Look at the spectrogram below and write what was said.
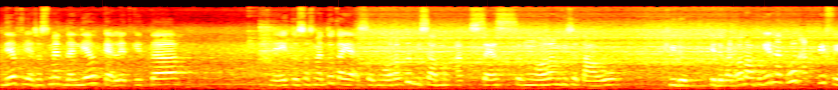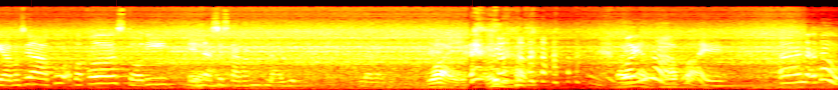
dia punya sosmed dan dia kayak lihat kita. Ya itu sosmed tuh kayak semua orang tuh bisa mengakses semua orang bisa tahu hidup kehidupan orang. Mungkin aku kan aktif ya maksudnya aku apa apa story ya Iya. enggak sih sekarang enggak gitu enggak lagi. Why why not? Kenapa? why? Eh, enggak tahu?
